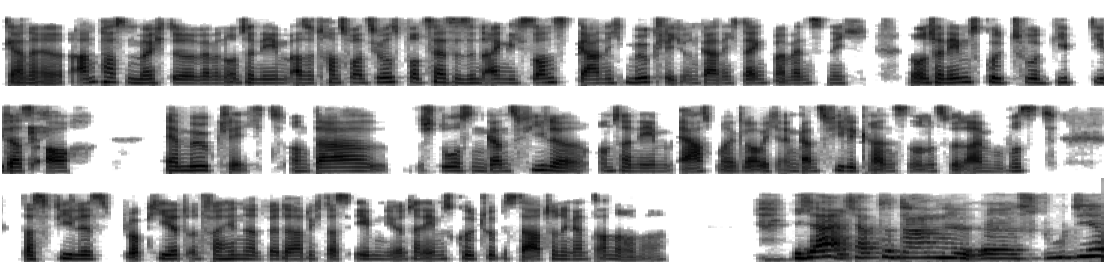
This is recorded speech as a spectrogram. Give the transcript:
gerne anpassen möchte, wenn man Unternehmen, also Transformationsprozesse sind eigentlich sonst gar nicht möglich und gar nicht denkbar, wenn es nicht eine Unternehmenskultur gibt, die das auch ermöglicht. Und da stoßen ganz viele Unternehmen erstmal, glaube ich, an ganz viele Grenzen und es wird einem bewusst, dass vieles blockiert und verhindert wird dadurch, dass eben die Unternehmenskultur bis dato eine ganz andere war. Ja, ich hatte da eine äh, Studie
